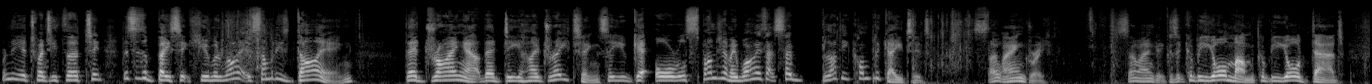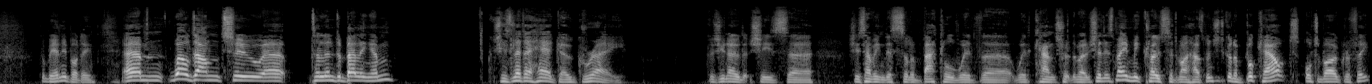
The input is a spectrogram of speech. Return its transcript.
We're in the year 2013. This is a basic human right. If somebody's dying, they're drying out, they're dehydrating, so you get oral sponge. I mean, why is that so bloody complicated? So angry so angry because it could be your mum, it could be your dad, Could be anybody. Um, well done to uh, to Linda Bellingham. She's let her hair go grey because you know that she's uh, she's having this sort of battle with uh, with cancer at the moment. She said, it's made me closer to my husband. She's got a book out, autobiography,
